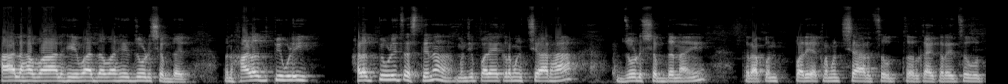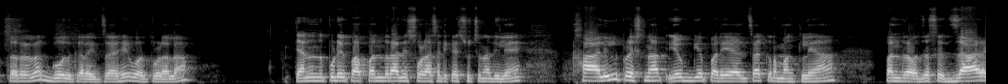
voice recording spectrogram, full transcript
हाल हवाल हेवा दावा हे जोड शब्द आहेत. पण हळद पिवळी हळद पिवळीच असते ना? म्हणजे पर्याय क्रमांक चार हा जोड शब्द नाही. तर आपण पर्याय क्रमांक चारचं उत्तर काय करायचं? उत्तराला गोल करायचं आहे वर्तुळाला. त्यानंतर पुढे पा पंधरा आणि सोळासाठी काही सूचना दिल्या आहे खालील प्रश्नात योग्य पर्यायांचा क्रमांक लिहा. पंधरावा जसं जाळ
